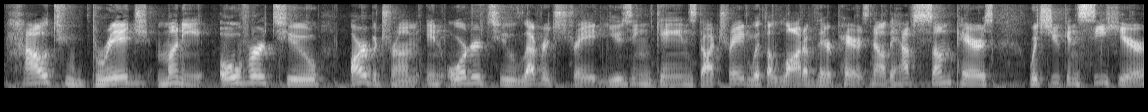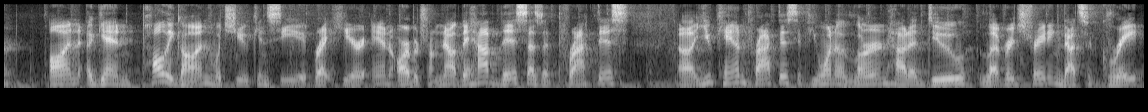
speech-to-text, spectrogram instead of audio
how to bridge money over to Arbitrum in order to leverage trade using gains.trade with a lot of their pairs. Now, they have some pairs which you can see here on again Polygon, which you can see right here, and Arbitrum. Now, they have this as a practice. Uh, you can practice if you want to learn how to do leverage trading. That's a great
